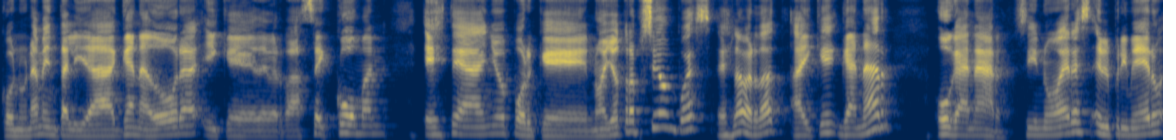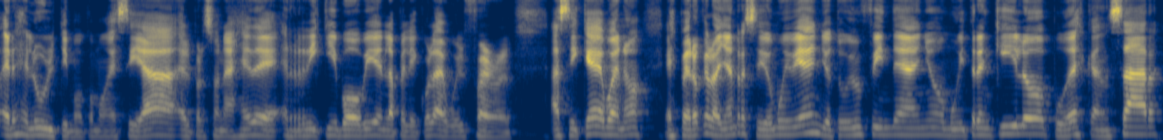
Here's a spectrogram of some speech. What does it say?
con una mentalidad ganadora y que de verdad se coman este año porque no hay otra opción, pues, es la verdad, hay que ganar o ganar. Si no eres el primero, eres el último, como decía el personaje de Ricky Bobby en la película de Will Ferrell. Así que bueno, espero que lo hayan recibido muy bien. Yo tuve un fin de año muy tranquilo, pude descansar,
